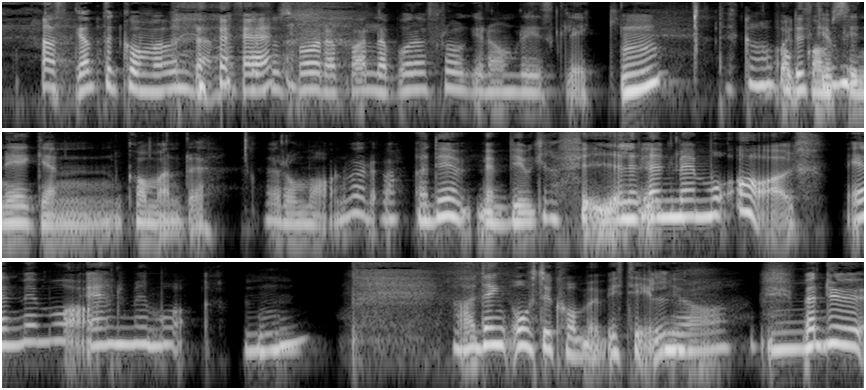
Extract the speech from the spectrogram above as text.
han ska inte komma undan, han ska få svara på alla våra frågor om Louise Glick. Mm. Det ska han få. Och Det ska om bli sin egen kommande roman var det va? Ja, det är en biografi, eller en memoar. En memoar. En memoar. Mm. Ja, den återkommer vi till. Ja. Mm. Men du,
